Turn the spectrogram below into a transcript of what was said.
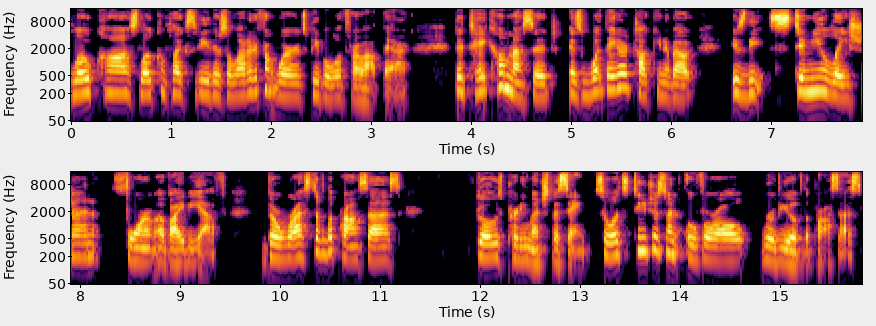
low cost, low complexity, there's a lot of different words people will throw out there. The take home message is what they are talking about is the stimulation form of IVF. The rest of the process goes pretty much the same. So let's do just an overall review of the process.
